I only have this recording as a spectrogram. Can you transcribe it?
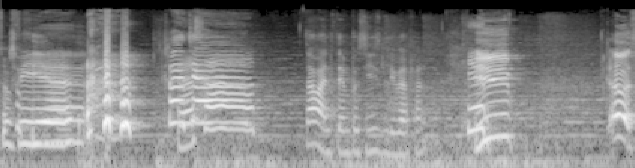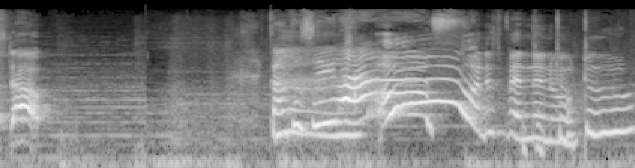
Sofie! Greta! Der var en stemme på Sissel i hvert fald. Ja. Ip! Gustav! Kom til Silas! Åh, det er spændende nu. Du, du.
